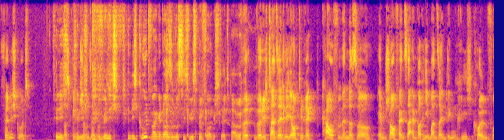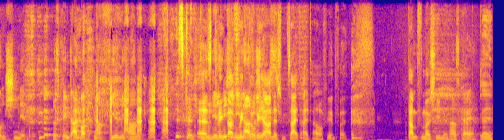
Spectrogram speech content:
Finde ich gut. Finde ich, Das klingt schon ich, sehr gut. finde ich, finde ich gut, war genauso lustig, wie ich es mir vorgestellt habe. Wür würde ich tatsächlich auch direkt kaufen, wenn das so im Schaufenster einfach jemand sein Ding Riechkolben von Schnipp. Das klingt einfach nach viel Mechanik. Das klingt, du dir nicht in die Nase viktorianischem Zeitalter auf jeden Fall. Dampfmaschine. Das ist geil. geil.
